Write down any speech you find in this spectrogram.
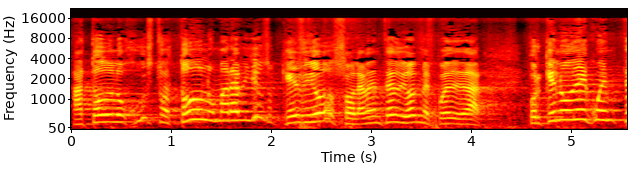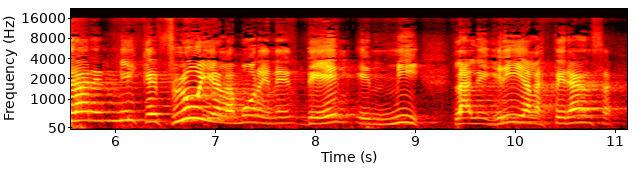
a todo lo justo, a todo lo maravilloso que Dios, solamente Dios me puede dar? ¿Por qué no dejo entrar en mí que fluya el amor de Él en mí? La alegría, la esperanza.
